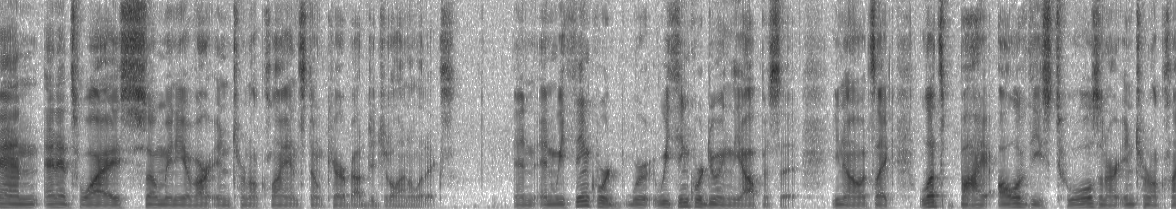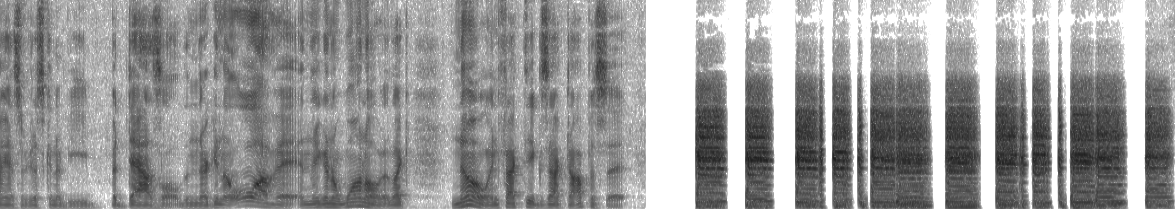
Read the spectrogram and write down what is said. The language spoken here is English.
and and it's why so many of our internal clients don't care about digital analytics. And and we think we're, we're we think we're doing the opposite. You know it's like let's buy all of these tools and our internal clients are just going to be bedazzled and they're going to love it and they're going to want all of it. Like no in fact the exact opposite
